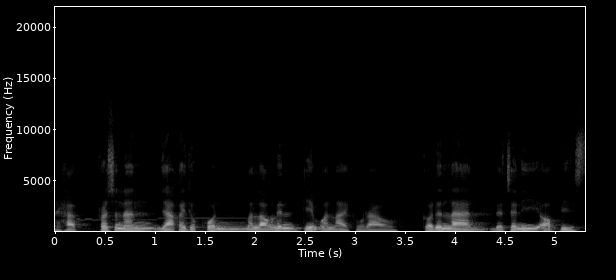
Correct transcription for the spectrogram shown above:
นะครับเพราะฉะนั้นอยากให้ทุกคนมาลองเล่นเกมออนไลน์ของเรา Golden Land The Journey of Beast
